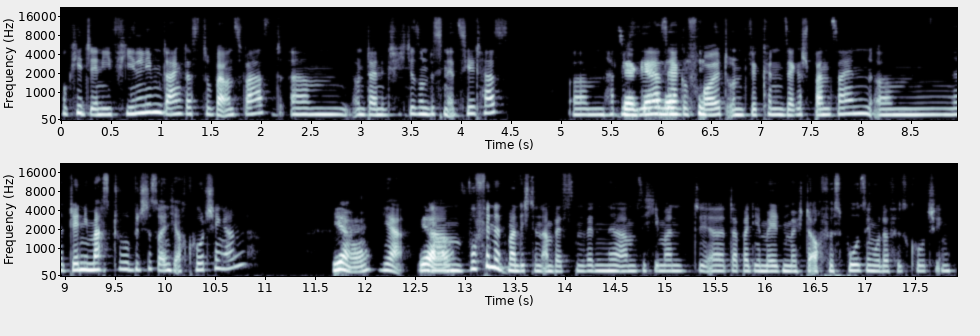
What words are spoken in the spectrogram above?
Okay, Jenny, vielen lieben Dank, dass du bei uns warst ähm, und deine Geschichte so ein bisschen erzählt hast. Ähm, hat mich sehr, sehr, sehr, gefreut und wir können sehr gespannt sein. Ähm, Jenny, machst du, bietest du eigentlich auch Coaching an? Ja. Ja. ja. Ähm, wo findet man dich denn am besten, wenn ähm, sich jemand äh, da bei dir melden möchte, auch fürs Posing oder fürs Coaching?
